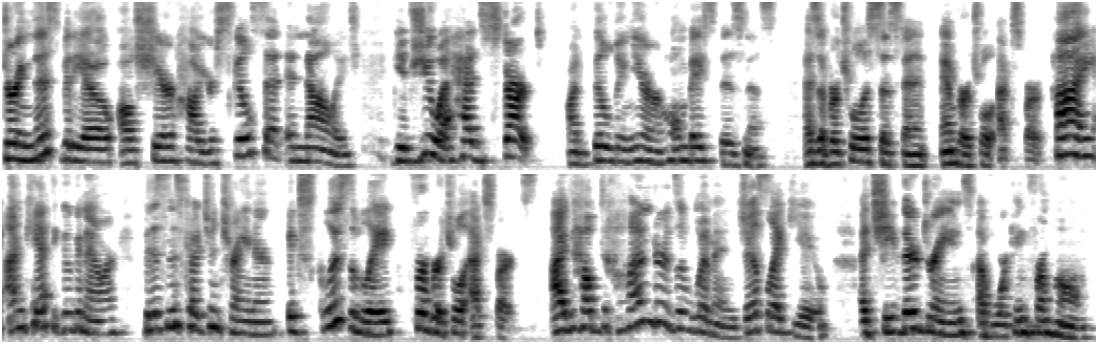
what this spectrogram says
During this video, I'll share how your skill set and knowledge gives you a head start on building your home based business as a virtual assistant and virtual expert. Hi, I'm Kathy Goughenour, business coach and trainer exclusively for virtual experts. I've helped hundreds of women just like you achieve their dreams of working from home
